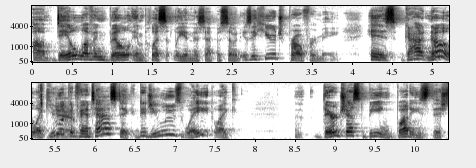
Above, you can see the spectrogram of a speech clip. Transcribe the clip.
Um, Dale loving Bill implicitly in this episode is a huge pro for me. His God, no, like you're Yeah. looking fantastic. Did you lose weight? Like, they're just being buddies this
